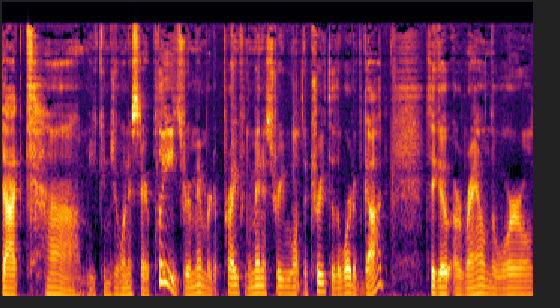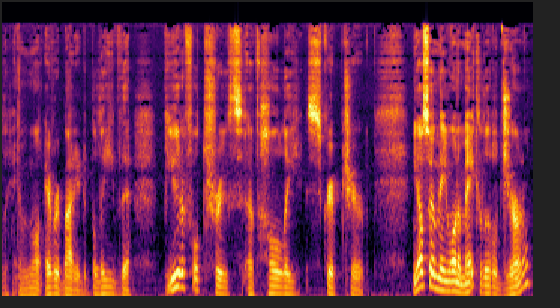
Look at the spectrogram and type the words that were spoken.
com. You can join us there. Please remember to pray for the ministry. We want the truth of the Word of God to go around the world, and we want everybody to believe the beautiful truths of Holy Scripture. You also may want to make a little journal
